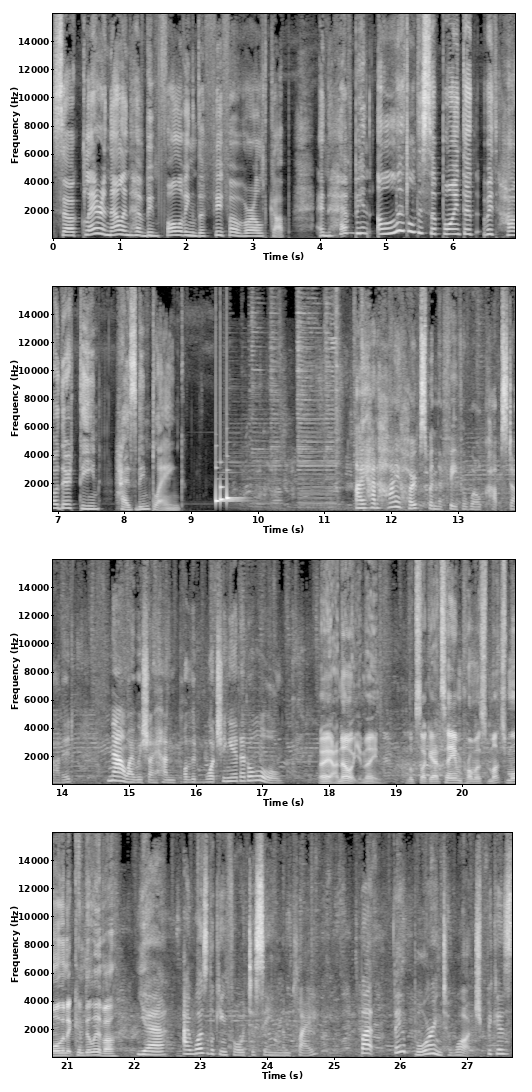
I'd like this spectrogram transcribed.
So Claire and Ellen have been following the FIFA World Cup and have been a little disappointed with how their team has been playing. I had high hopes when the FIFA World Cup started. Now I wish I hadn't bothered watching it at all. Hey, I know what you mean. Looks like our team promised much more than it can deliver. Yeah, I was looking forward to seeing them play, but they're boring to watch because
